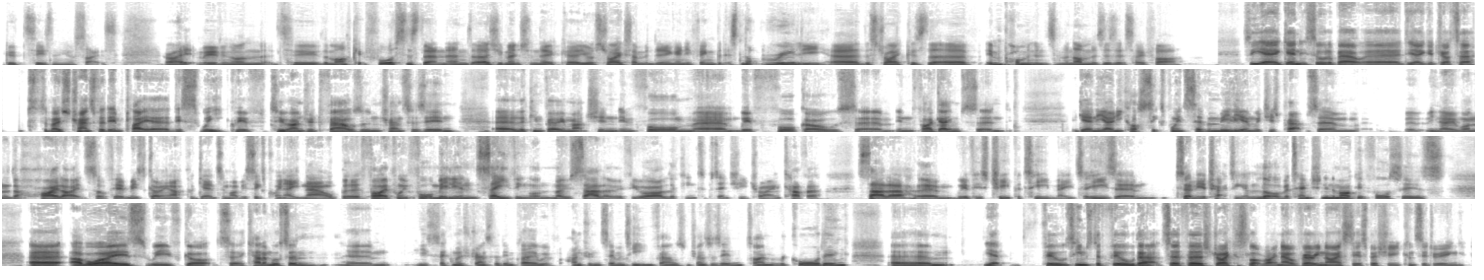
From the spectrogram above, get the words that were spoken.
Good season in your sights. Right, moving on to the market forces then. And as you mentioned, Nick, uh, your strikers haven't been doing anything, but it's not really uh, the strikers that are in prominence in the numbers, is it, so far? So yeah, again, it's all about uh, Diogo Jota, the most transferred in player this week with 200,000 transfers in, uh, looking very much in, in form um, with four goals um, in five games. And again, he only cost 6.7 million, which is perhaps um, you know, one of the highlights of him is going up again. So it might be 6.8 now, but 5.4 million saving on Mo Salah if you are looking to potentially try and cover Salah um, with his cheaper teammate. So he's um, certainly attracting a lot of attention in the market forces. Uh, otherwise, we've got uh, Callum Wilson. Um, he's second most transferred in player with 117,000 transfers in time of recording. Um, yep, feel seems to fill that uh, third striker slot right now very nicely, especially considering,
